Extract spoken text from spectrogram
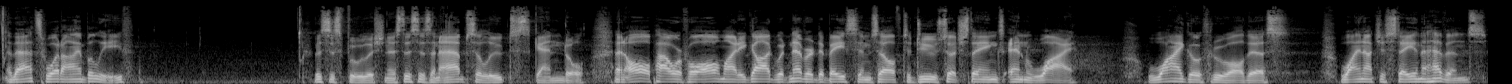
That's what I believe. This is foolishness. This is an absolute scandal. An all powerful, almighty God would never debase himself to do such things. And why? Why go through all this? Why not just stay in the heavens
